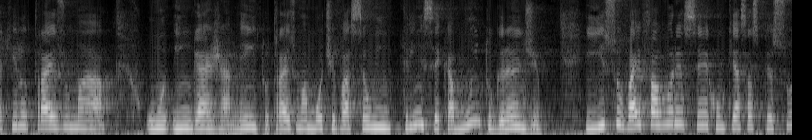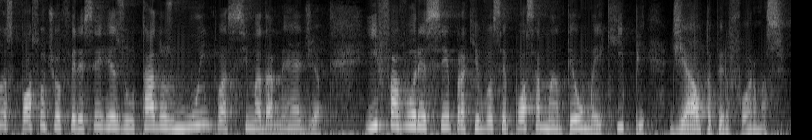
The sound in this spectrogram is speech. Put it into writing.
aquilo traz uma, um engajamento, traz uma motivação intrínseca muito grande e isso vai favorecer com que essas pessoas possam te oferecer resultados muito acima da média e favorecer para que você possa manter uma equipe de alta performance.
